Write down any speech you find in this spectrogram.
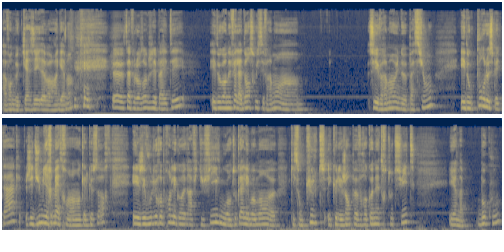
Avant de me caser d'avoir un gamin. ça fait longtemps que je n'y ai pas été. Et donc, en effet, la danse, oui, c'est vraiment un... C'est vraiment une passion. Et donc pour le spectacle, j'ai dû m'y remettre en, quelque sorte. Et j'ai voulu reprendre les chorégraphies du film, ou en tout cas les moments euh, qui sont cultes et que les gens peuvent reconnaître tout de suite. Il y en a beaucoup.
